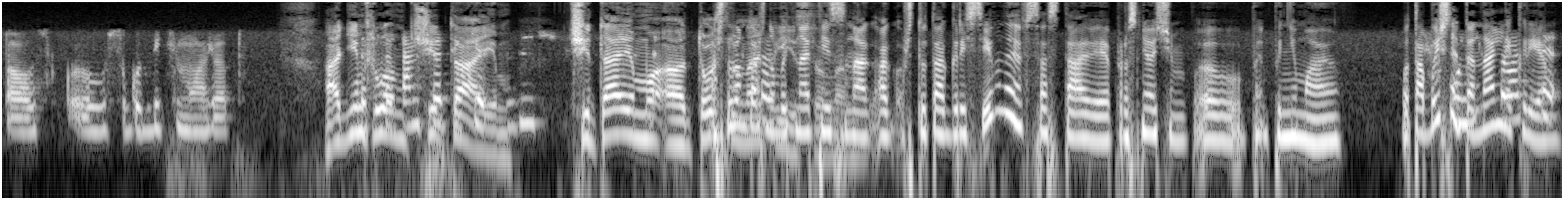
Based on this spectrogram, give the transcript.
то усу- усугубить может. Одним Так словом, читаем. Читаем а, то, а что что там должно быть написано? А Что-то агрессивное в составе? Я просто не очень э, понимаю. Вот обычный У тональный просто- крем.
